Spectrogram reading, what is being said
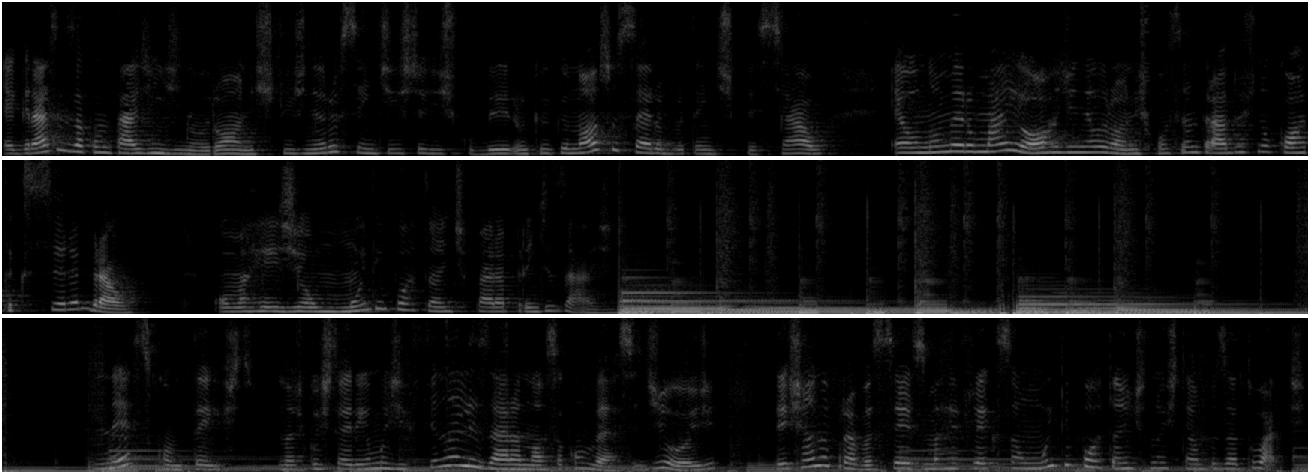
é graças à contagem de neurônios que os neurocientistas descobriram que o que o nosso cérebro tem de especial é o número maior de neurônios concentrados no córtex cerebral, uma região muito importante para a aprendizagem. Nesse contexto, nós gostaríamos de finalizar a nossa conversa de hoje, deixando para vocês uma reflexão muito importante nos tempos atuais.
